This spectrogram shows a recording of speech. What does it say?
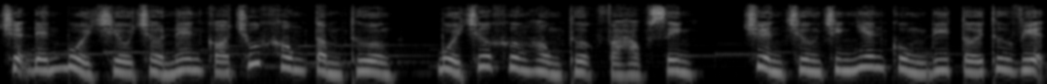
Chuyện đến buổi chiều trở nên có chút không tầm thường, buổi trưa Khương Hồng Thược và học sinh, chuyển trường trình nhiên cùng đi tới thư viện,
